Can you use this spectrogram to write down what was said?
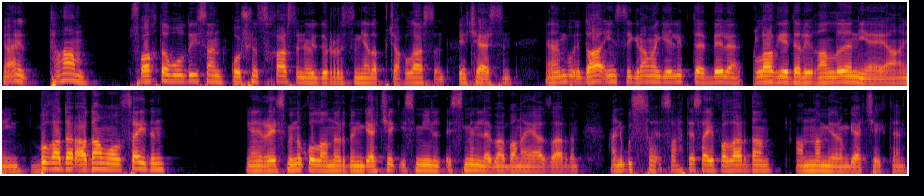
Yani tamam sokakta bulduysan kurşun sıkarsın öldürürsün ya da bıçaklarsın geçersin. Yani bu daha Instagram'a gelip de böyle klavye delikanlığı niye yani bu kadar adam olsaydın yani resmini kullanırdın gerçek ismin, isminle ba- bana yazardın. Hani bu sa- sahte sayfalardan anlamıyorum gerçekten.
